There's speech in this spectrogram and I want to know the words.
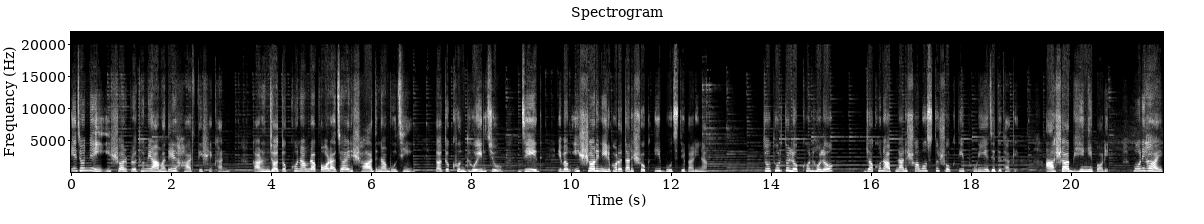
এজন্যেই ঈশ্বর প্রথমে আমাদের হারতে শেখান। কারণ যতক্ষণ আমরা পরাজয়ের স্বাদ না বুঝি, ততক্ষণ ধৈর্য, জেদ এবং ঈশ্বর নির্ভরতার শক্তি বুঝতে পারি না। চতুর্থ লক্ষণ হলো, যখন আপনার সমস্ত শক্তি ফুরিয়ে যেতে থাকে, আশা ভেঙে পড়ে। মনে হয়,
